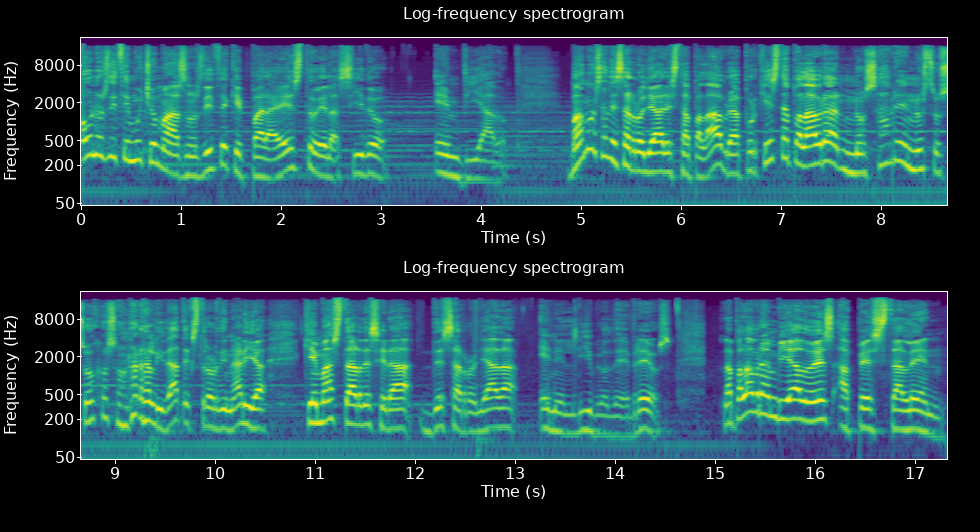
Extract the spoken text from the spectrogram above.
Aún nos dice mucho más, nos dice que para esto Él ha sido enviado. Vamos a desarrollar esta palabra porque esta palabra nos abre en nuestros ojos a una realidad extraordinaria que más tarde será desarrollada en el libro de Hebreos. La palabra enviado es apestalén.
